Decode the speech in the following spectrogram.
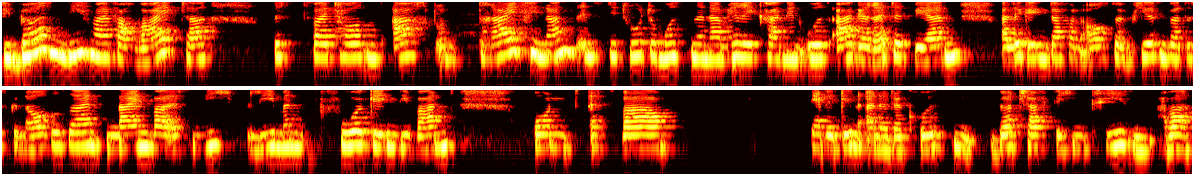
die Börsen liefen einfach weiter bis 2008 und drei Finanzinstitute mussten in Amerika in den USA gerettet werden. Alle gingen davon aus, beim vierten wird es genauso sein. Nein, war es nicht. Lehman fuhr gegen die Wand und es war der Beginn einer der größten wirtschaftlichen Krisen. Aber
